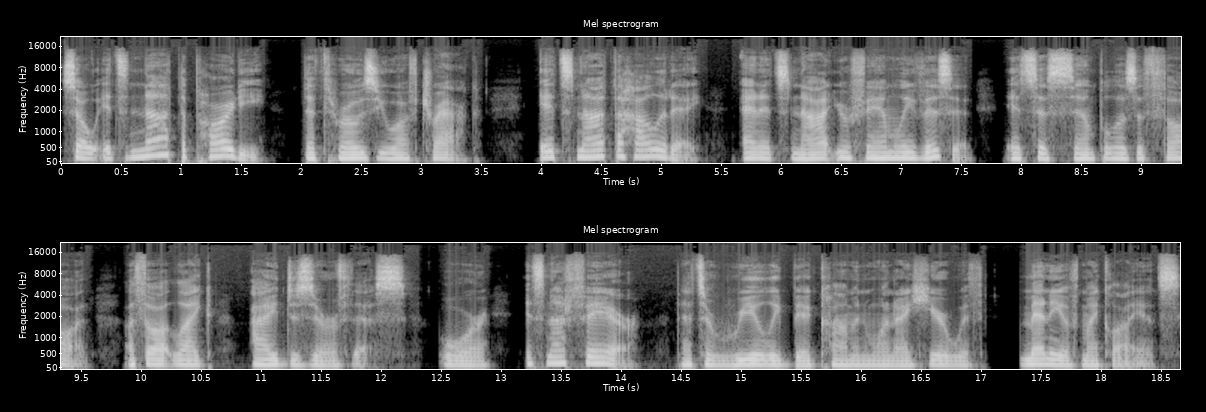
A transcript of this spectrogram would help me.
So it's not the party that throws you off track. It's not the holiday, and it's not your family visit. It's as simple as a thought. A thought like, I deserve this, or it's not fair. That's a really big common one I hear with many of my clients.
